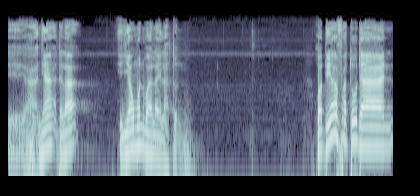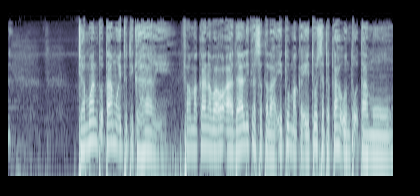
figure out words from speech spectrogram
Ya, haknya adalah yaumun walailatun. Wadiyafatu dan jamuan untuk tamu itu tiga hari. Famakana waro'a dalika setelah itu maka itu sedekah untuk tamu.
